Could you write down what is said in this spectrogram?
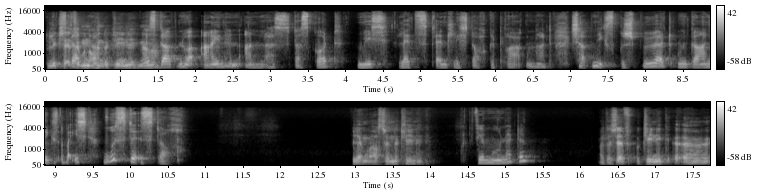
Du liegst ja jetzt immer noch nur- in der Klinik, ne? Es gab nur einen Anlass, dass Gott mich letztendlich doch getragen hat. Ich habe nichts gespürt und gar nichts, aber ich wusste es doch. Wie lange warst du in der Klinik? Vier Monate. Ah, Das ist ja Klinik äh,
